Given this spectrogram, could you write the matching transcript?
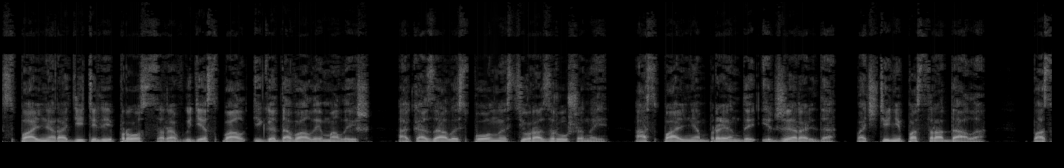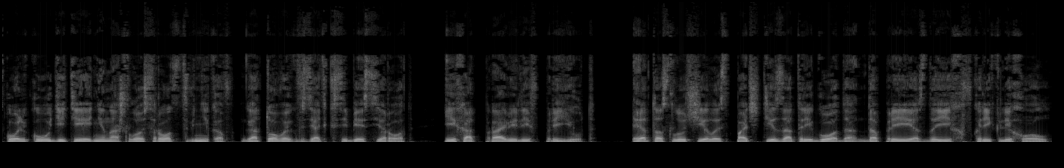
Спальня родителей Проссоров, где спал и годовалый малыш, оказалась полностью разрушенной, а спальня Бренды и Джеральда почти не пострадала. Поскольку у детей не нашлось родственников, готовых взять к себе сирот, их отправили в приют. Это случилось почти за три года до приезда их в Крикли-Холл.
